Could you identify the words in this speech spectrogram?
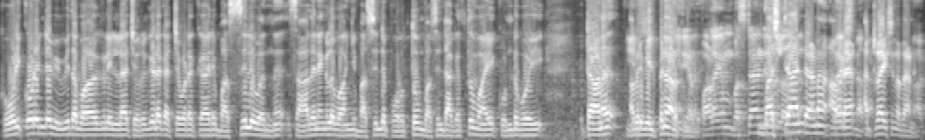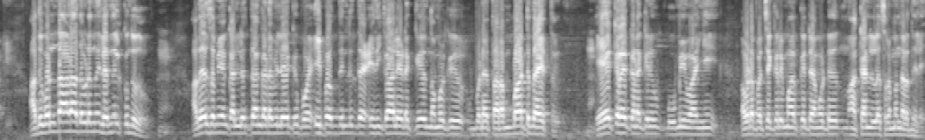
കോഴിക്കോടിന്റെ വിവിധ ഭാഗങ്ങളിലുള്ള ചെറുകിട കച്ചവടക്കാർ ബസ്സിൽ വന്ന് സാധനങ്ങൾ വാങ്ങി ബസ്സിന്റെ പുറത്തും ബസ്സിന്റെ അകത്തുമായി കൊണ്ടുപോയിട്ടാണ് അവർ വിൽപ്പന നടത്തുന്നത്. ബസ് സ്റ്റാൻഡ് ആണ് സ്റ്റാൻഡാണ് അവിടെ. അട്രാക്ഷൻ അതാണ്. അതുകൊണ്ടാണ് അതവിടെ നിലനിൽക്കുന്നതും. അതേസമയം കല്ലുത്താൻ കടവിലേക്ക് പോയി. ഇപ്പൊ ഇതിന്റെ ഇനി ഈ കാലയിടയ്ക്ക് നമുക്ക് ഇവിടെ തറമ്പാട്ട് തായത്ത് ഏക്കർ കണക്കിന് ഭൂമി വാങ്ങി അവിടെ പച്ചക്കറി മാർക്കറ്റ് അങ്ങോട്ട് ആക്കാനുള്ള ശ്രമം നടന്നില്ലേ?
